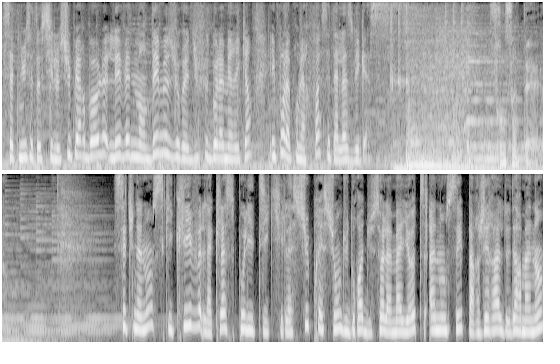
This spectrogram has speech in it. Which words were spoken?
Cette nuit, c'est aussi le Super Bowl, l'événement démesuré du football américain et pour la première fois, c'est à Las Vegas. France Inter. C'est une annonce qui clive la classe politique, la suppression du droit du sol à Mayotte, annoncée par Gérald Darmanin.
